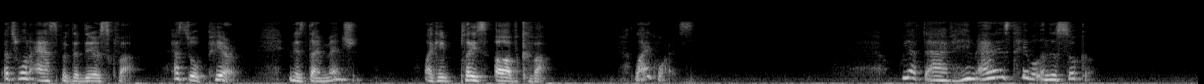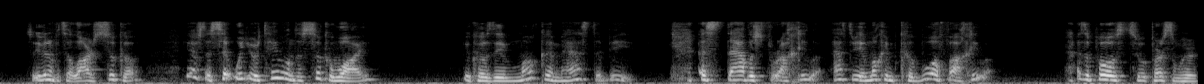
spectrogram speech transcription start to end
That's one aspect of diras kva. Has to appear in its dimension, like a place of kva. Likewise, we have to have him and his table in the sukkah. So even if it's a large sukkah, you have to sit with your table in the sukkah. Why? Because the makim has to be established for achila. It has to be a makim kavua for achila. As opposed to a person who,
